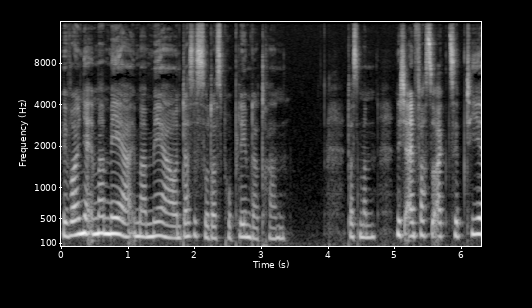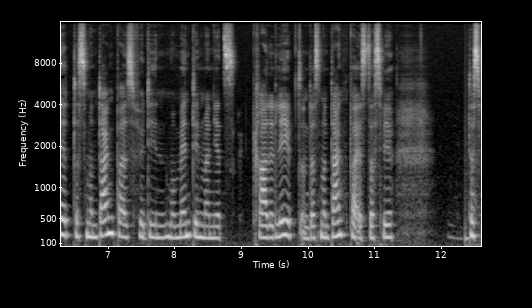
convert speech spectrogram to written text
Wir wollen ja immer mehr, immer mehr. Und das ist so das Problem daran dass man nicht einfach so akzeptiert, dass man dankbar ist für den Moment, den man jetzt gerade lebt und dass man dankbar ist, dass wir dass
